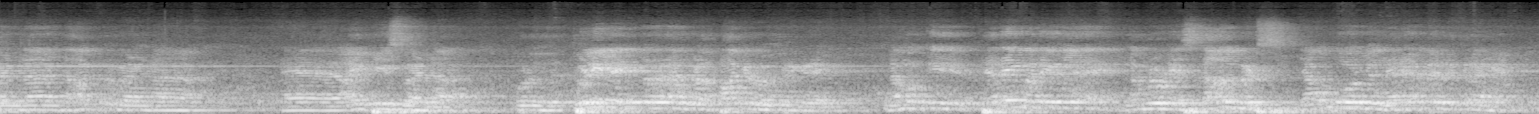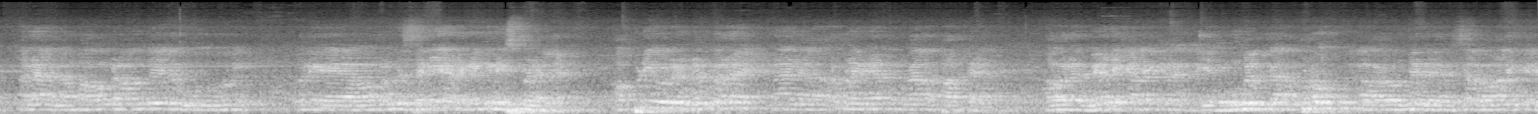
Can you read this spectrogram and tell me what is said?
வேண்டாம் டாக்டர் வேண்டாம் ஐபிஎஸ் வேண்டாம். ஒரு தொழில இருக்கிறவரை உங்களை பார்க்க வச்சிருக்கிறேன் நமக்கு திரைமறையில் நம்மளுடைய ஸ்டால்மெண்ட்ஸ் ஜாம்பவர்கள் நிறைய பேர் இருக்கிறாங்க. ஆனால் நம்ம அவங்கள வந்து ஒரு ஒரு அவங்க வந்து சரியாக ரெகக்னைஸ் பண்ணலை. அப்படி ஒரு நண்பரை நான் அரை மணி நேரத்துக்கு மேலே பார்த்தேன். அவரை வேலைக்கு அழைக்கிறேன். உங்களுக்கு அப்புறம் அவரை வந்து சில வாழ்க்கை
